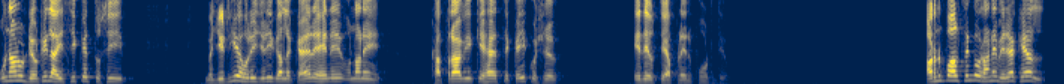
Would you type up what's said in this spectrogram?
ਉਹਨਾਂ ਨੂੰ ਡਿਊਟੀ ਲਾਈ ਸੀ ਕਿ ਤੁਸੀਂ ਮਜੀਠੀਆ ਹੋਰੀ ਜਿਹੜੀ ਗੱਲ ਕਹਿ ਰਹੇ ਨੇ, ਉਹਨਾਂ ਨੇ ਖਤਰਾ ਵੀ ਕਿਹਾ ਹੈ ਤੇ ਕਈ ਕੁਝ ਇਹਦੇ ਉੱਤੇ ਆਪਣੀ ਰਿਪੋਰਟ ਦਿਓ। ਅਰਨਪਾਲ ਸਿੰਘ ਹੋਰਾਂ ਨੇ ਮੇਰਾ ਖਿਆਲ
